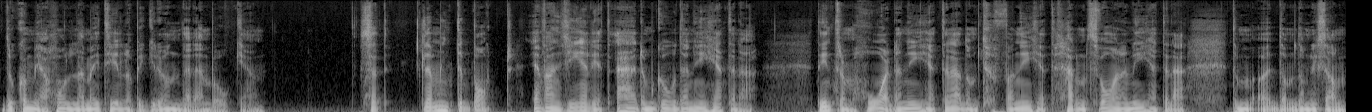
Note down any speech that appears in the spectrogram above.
då kommer jag hålla mig till och begrunda den boken. Så att, glöm inte bort, evangeliet är de goda nyheterna. Det är inte de hårda nyheterna, de tuffa nyheterna, de svåra nyheterna, de, de, de liksom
